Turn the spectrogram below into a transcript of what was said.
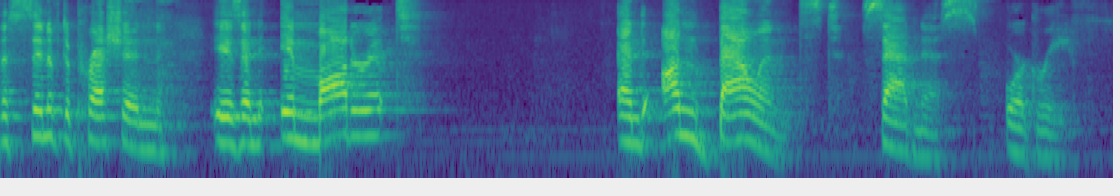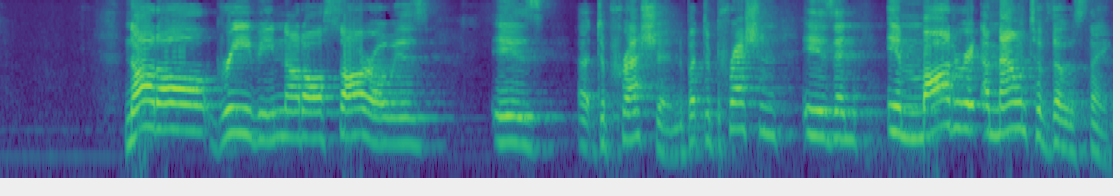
the sin of depression is an immoderate and unbalanced sadness or grief. Not all grieving, not all sorrow is, is uh, depression, but depression is an immoderate amount of those things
